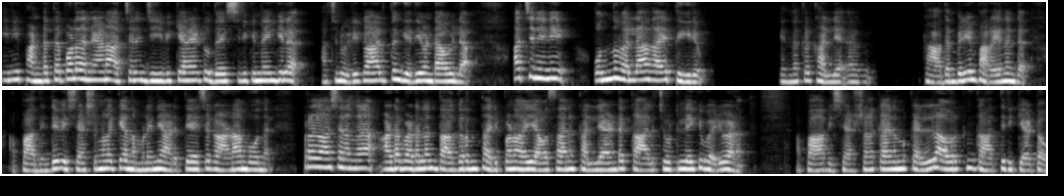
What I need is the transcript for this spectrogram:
ഇനി പണ്ടത്തെ പോലെ തന്നെയാണ് അച്ഛനും ജീവിക്കാനായിട്ട് ഉദ്ദേശിച്ചിരിക്കുന്നതെങ്കിൽ അച്ഛൻ ഒരു കാലത്തും ഗതി ഉണ്ടാവില്ല അച്ഛൻ ഇനി ഒന്നുമല്ലാതായി തീരും എന്നൊക്കെ കല്യാ കാദംബരിയും പറയുന്നുണ്ട്. അപ്പൊ അതിന്റെ വിശേഷങ്ങളൊക്കെയാണ് നമ്മളിനി അടുത്ത ആഴ്ച കാണാൻ പോകുന്നത് പ്രകാശൻ അങ്ങനെ അടപടലം തകർന്ന് തരിപ്പണമായി അവസാനം കല്യാണിന്റെ കാലച്ചോട്ടിലേക്ക് വരുവാണ്. അപ്പൊ ആ വിശേഷങ്ങൾക്കായി നമുക്ക് എല്ലാവർക്കും കാത്തിരിക്കാം കേട്ടോ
